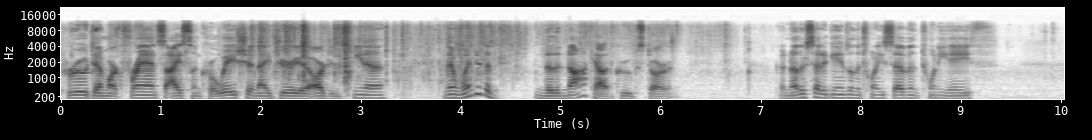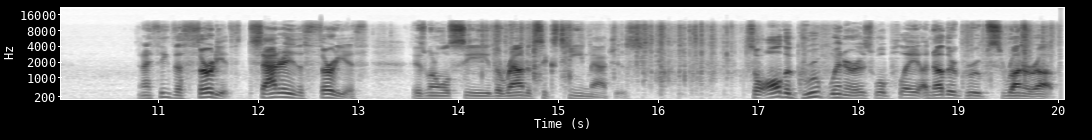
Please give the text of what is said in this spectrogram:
Peru, Denmark, France, Iceland, Croatia, Nigeria, Argentina. And then when do the the knockout group start? Got another set of games on the 27th, 28th. And I think the 30th, Saturday the 30th, is when we'll see the round of 16 matches. So all the group winners will play another group's runner up.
